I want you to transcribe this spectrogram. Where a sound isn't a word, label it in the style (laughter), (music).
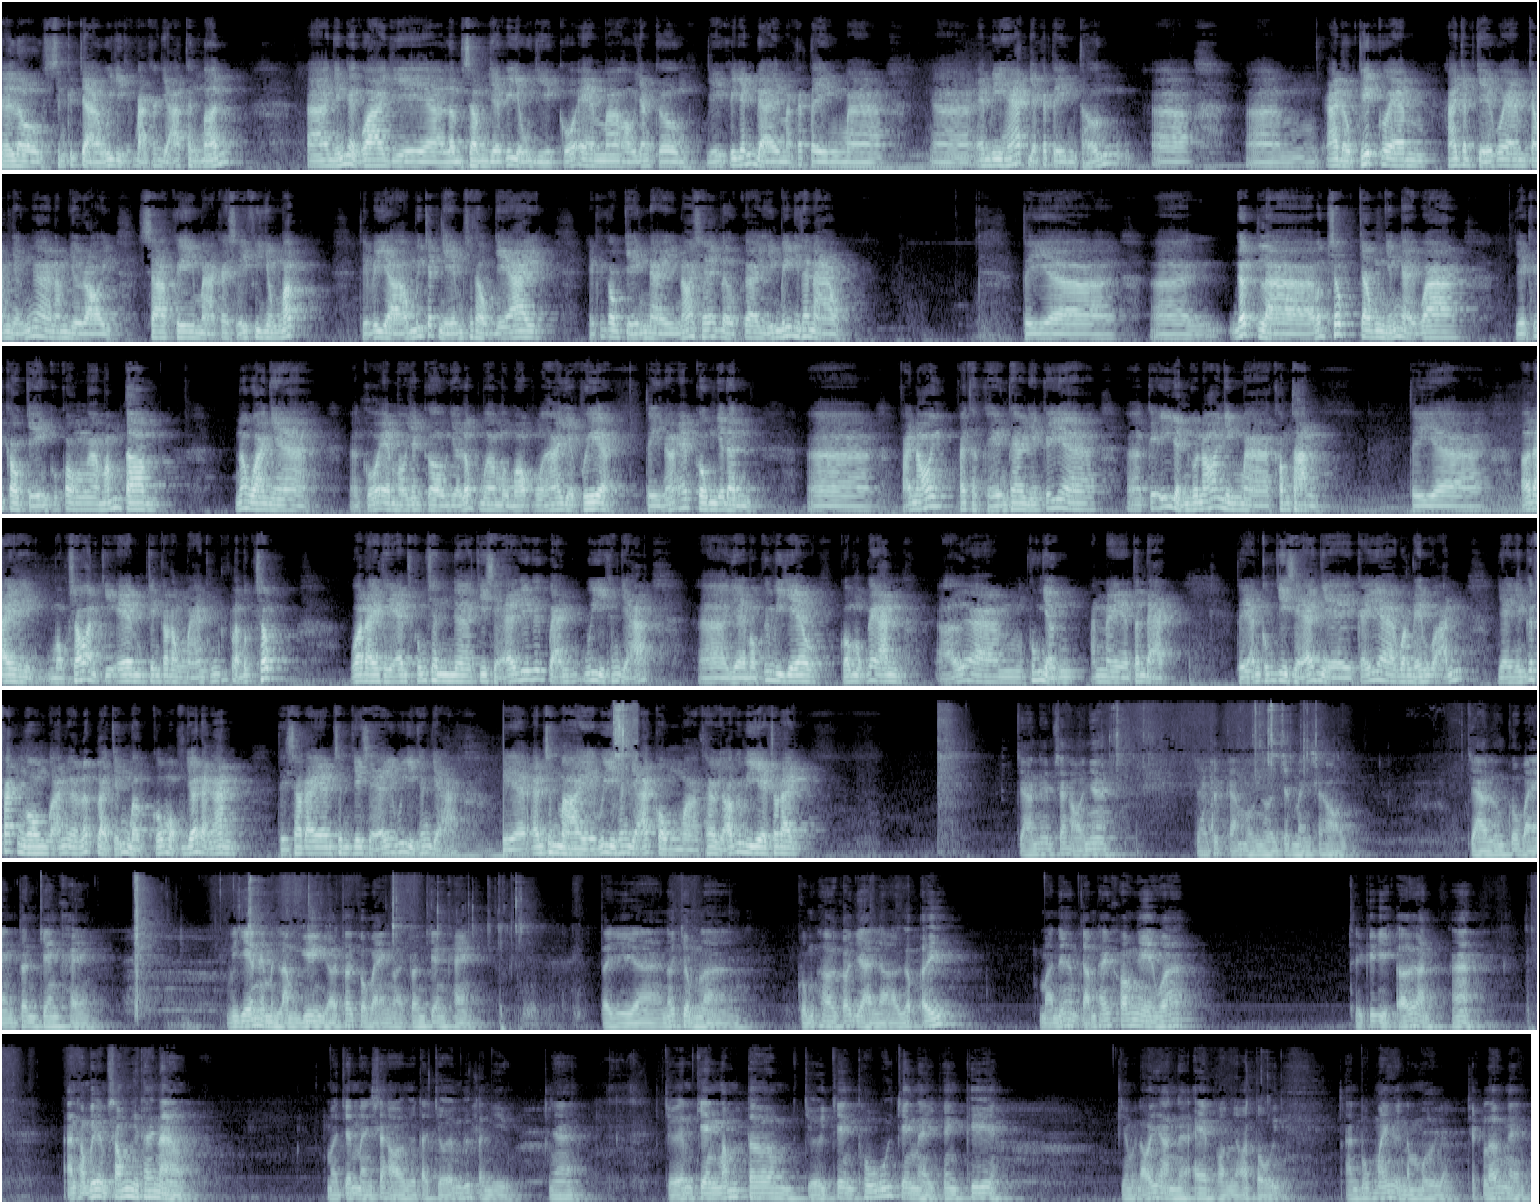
Hello, xin kính chào quý vị các bạn khán giả thân mến. À, những ngày qua về à, lầm lùm xùm về cái vụ việc của em à, Hồ Văn Cường. Vì cái vấn đề mà cái tiền mà à, em đi hát và cái tiền thưởng à, à, idol kiếp của em 200 triệu của em trong những à, năm vừa rồi sau khi mà ca sĩ Phi Nhung mất. Thì bây giờ không biết trách nhiệm sẽ thuộc về ai. Thì cái câu chuyện này nó sẽ được diễn biến như thế nào? Thì à, à, rất là bức xúc trong những ngày qua về cái câu chuyện của con à, mắm tôm. Nó qua nhà à, của em Hồ Văn Cường vào lúc à, 11 12 giờ khuya thì nó ép cung gia đình à, phải nói phải thực hiện theo những cái à, cái ý định của nó nhưng mà không thành. Thì à, ở đây thì một số anh chị em trên cộng đồng mạng cũng rất là bức xúc. Qua đây thì em cũng xin chia sẻ với các bạn quý vị khán giả à, về một cái video của một cái anh ở à, Phú Nhuận anh này là tên Đạt. Thì anh cũng chia sẻ về cái à, quan điểm của ảnh và những cái phát ngôn của anh rất là chuẩn mực của một giới đàn anh. Thì sau đây em xin chia sẻ với quý vị khán giả. Thì à, em xin mời quý vị khán giả cùng theo dõi cái video sau đây. Chào anh em xã hội nha. Chào tất cả mọi người trên mạng xã hội. Chào luôn cô bạn tên Trang Khang video này mình làm riêng gửi tới cô bạn là tên Trang Khang tại vì à, nói chung là cũng hơi có vài lời góp ý. Mà nếu em cảm thấy khó nghe quá, thì cái việc ở anh, ha. Anh không biết em sống như thế nào, mà trên mạng xã hội người ta chửi em rất là nhiều, nha. Chửi em trang mắm tôm, chửi trang thúi trang này trang kia. Nhưng mà đối với anh, em còn nhỏ tuổi, anh bốn mấy gần 50 rồi, chắc lớn em.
